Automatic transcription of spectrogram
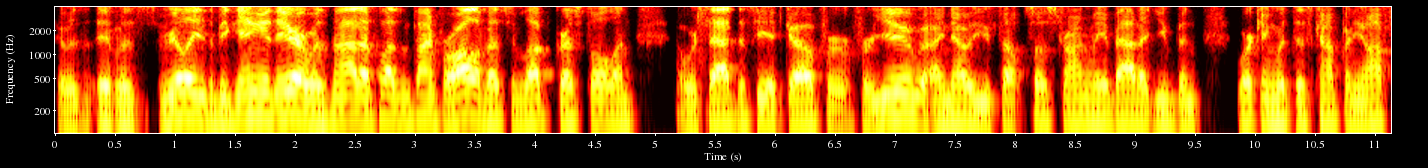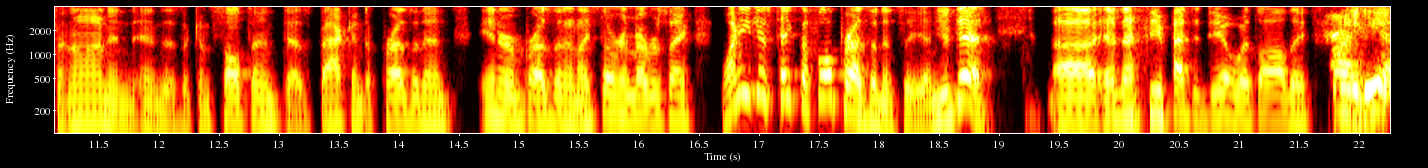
it was, it was really the beginning of the year was not a pleasant time for all of us who love Crystal, and we're sad to see it go. For for you, I know you felt so strongly about it. You've been working with this company off and on, and and as a consultant, as back into president, interim president. I still remember saying, "Why don't you just take the full presidency?" And you did, uh, and then you had to deal with all the Your idea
